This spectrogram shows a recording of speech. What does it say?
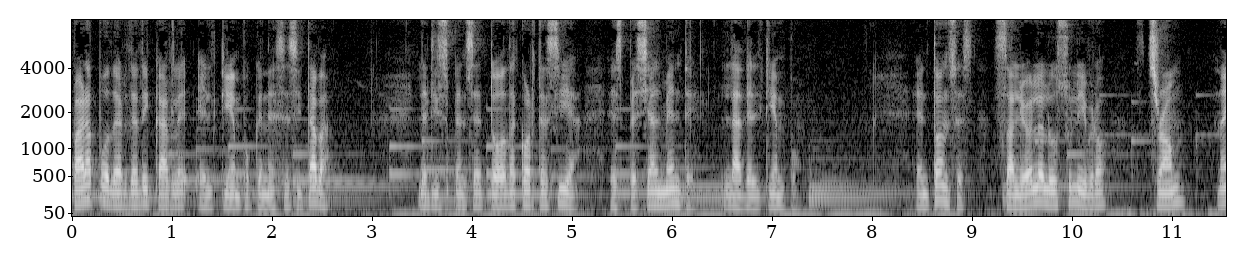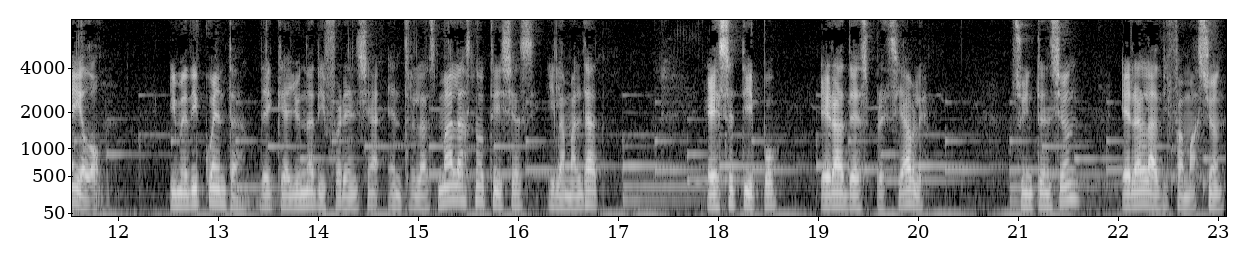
para poder dedicarle el tiempo que necesitaba. Le dispensé toda cortesía, especialmente la del tiempo. Entonces salió a la luz su libro Strom Nailon y me di cuenta de que hay una diferencia entre las malas noticias y la maldad. Ese tipo era despreciable. Su intención era la difamación.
